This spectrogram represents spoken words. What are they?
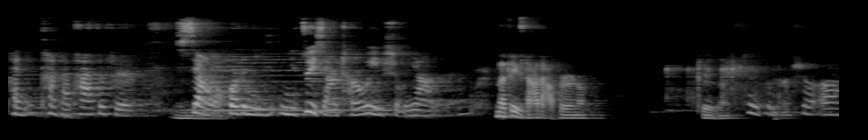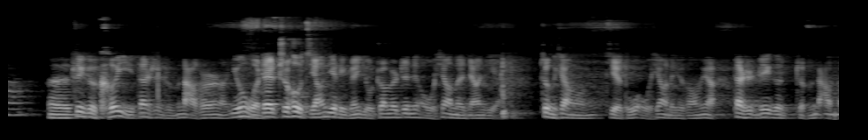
看你看看他就是向往，或者你你最想成为什么样的人？那这个咋打分呢？这个这不能说啊，呃，这个可以，但是怎么打分呢？因为我在之后讲解里面有专门针对偶像的讲解，正向解读偶像这一方面。但是这个怎么打分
